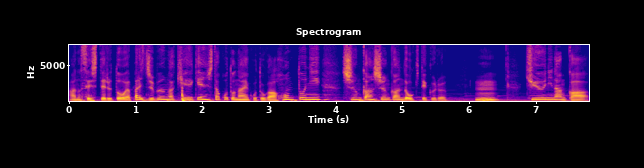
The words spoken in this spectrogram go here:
あの接してるとやっぱり自分が経験したことないことが本当に瞬間瞬間で起きてくる。うん、急になんか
